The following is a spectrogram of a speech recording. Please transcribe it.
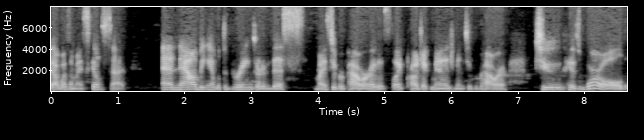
that wasn't my skill set. And now being able to bring sort of this my superpower, this like project management superpower, to his world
